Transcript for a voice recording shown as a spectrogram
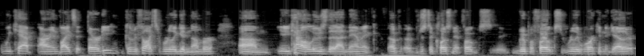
we cap our invites at thirty because we feel like it's a really good number. Um, you, you kind of lose the dynamic of, of just a close knit folks group of folks really working together.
